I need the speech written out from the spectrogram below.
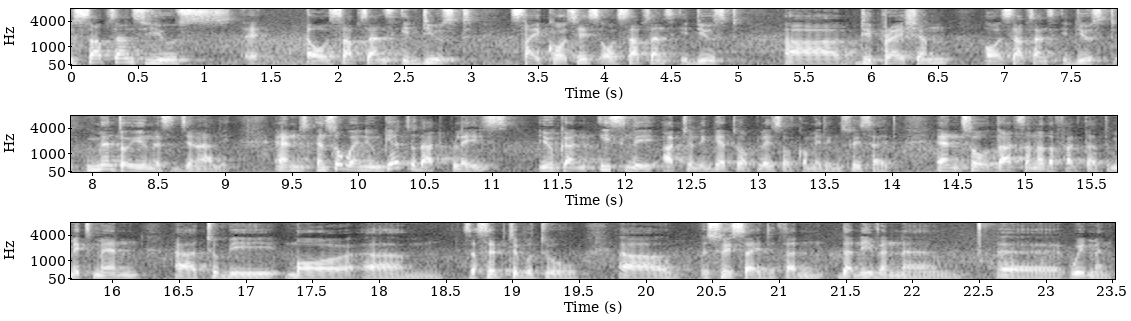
substance use uh, or substance induced psychosis or substance induced uh, depression or substance-induced mental illness generally. And, and so when you get to that place, you can easily actually get to a place of committing suicide. And so that's another fact that makes men uh, to be more um, susceptible to uh, suicide than, than even um, uh, women.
